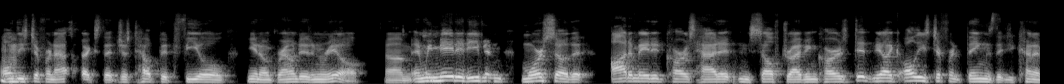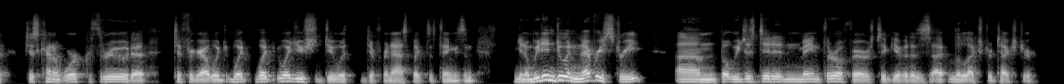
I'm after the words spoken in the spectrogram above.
all mm-hmm. these different aspects that just help it feel, you know, grounded and real. Um, and we made it even more so that automated cars had it and self-driving cars didn't. You know, like all these different things that you kind of just kind of work through to to figure out what what what what you should do with different aspects of things. And you know we didn't do it in every street um, but we just did it in main thoroughfares to give it a little extra texture.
